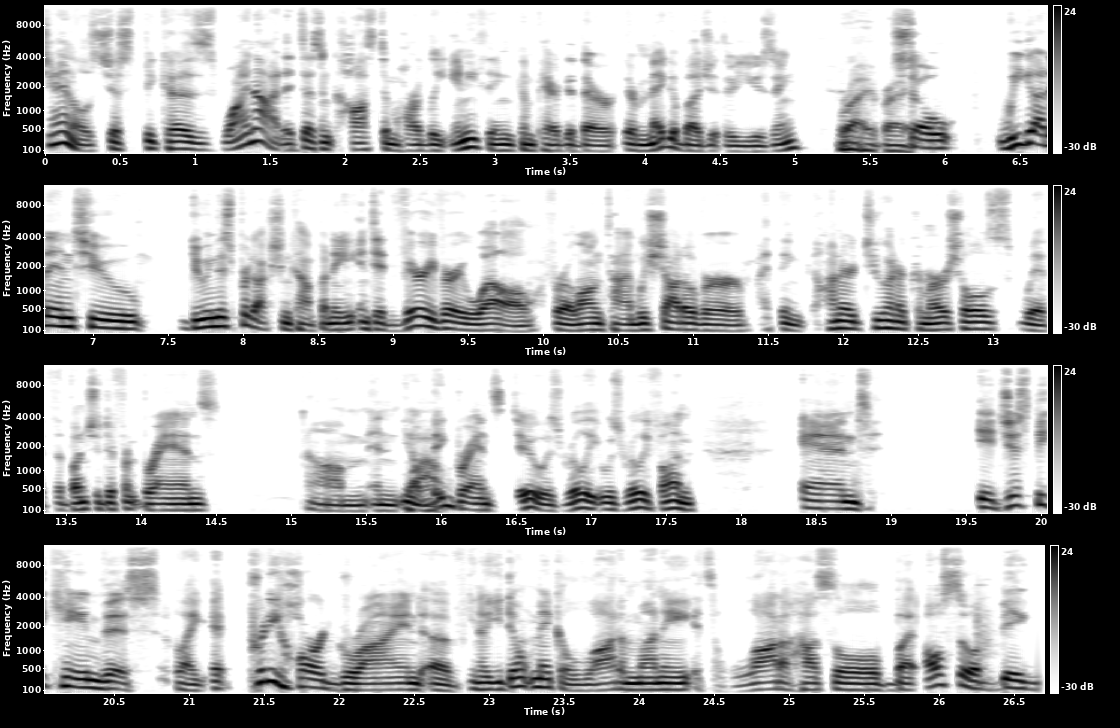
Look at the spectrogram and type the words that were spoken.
channels just because why not it doesn't cost them hardly anything compared to their their mega budget they're using Right, right. so we got into doing this production company and did very, very well for a long time. We shot over, I think, 100, 200 commercials with a bunch of different brands. Um, and, you know, big brands too. It was really, it was really fun. And it just became this like a pretty hard grind of, you know, you don't make a lot of money. It's a lot of hustle, but also a big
